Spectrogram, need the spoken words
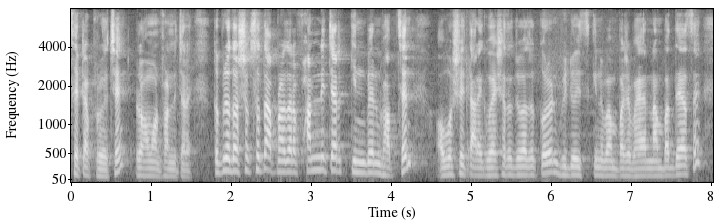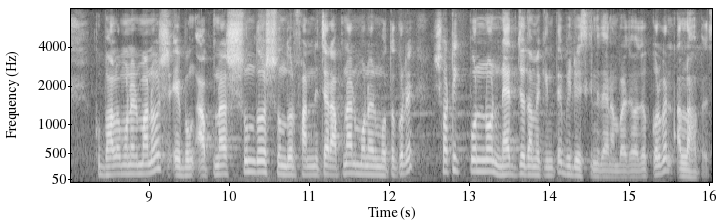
সেট আপ রয়েছে রহমান ফার্নিচারে তো প্রিয় দর্শক শ্রোতা আপনারা যারা ফার্নিচার কিনবেন ভাবছেন অবশ্যই তারেক ভাইয়ের সাথে যোগাযোগ করবেন ভিডিও স্ক্রিনে বাম পাশে ভাইয়ের নাম্বার দেওয়া আছে। খুব ভালো মনের মানুষ এবং আপনার সুন্দর সুন্দর ফার্নিচার আপনার মনের মতো করে সঠিক পণ্য ন্যায্য দামে কিনতে ভিডিও স্ক্রিনে দেওয়া নাম্বার যোগাযোগ করবেন। আল্লাহ হাফেজ।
